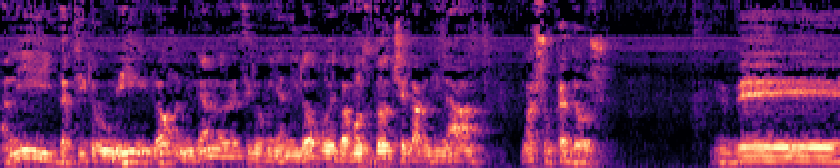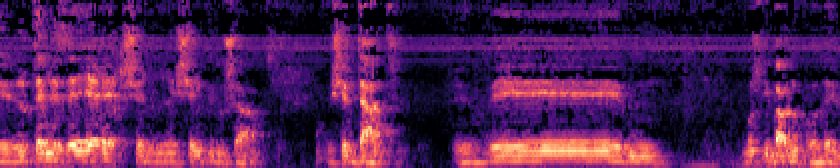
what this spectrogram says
אני דתי-לאומי? לא, אני גם לא דתי-לאומי, אני לא רואה במוסדות של המדינה משהו קדוש, ונותן לזה ערך של, של קדושה ושל דת, וכמו שדיברנו קודם,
